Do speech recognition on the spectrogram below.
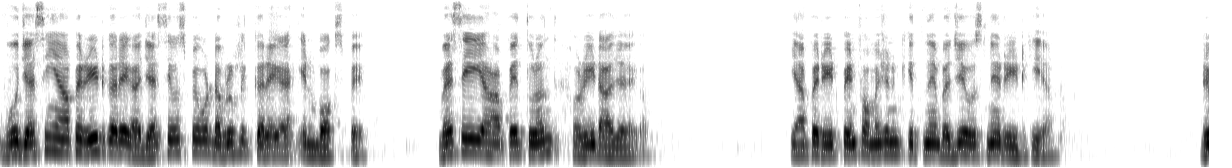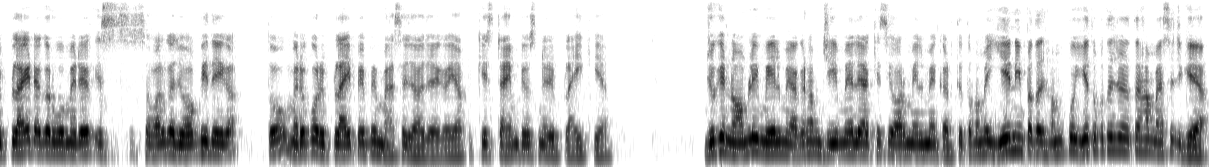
वो जैसे ही यहाँ पे रीड करेगा, जैसे उस पर वो डबल क्लिक करेगा इनबॉक्स पे, वैसे ही यहाँ पे तुरंत रीड आ जाएगा। यहाँ पे रीड पे इंफॉर्मेशन कितने बजे उसने रीड किया। रिप्लाइड अगर वो मेरे इस सवाल का जवाब भी देगा तो मेरे को रिप्लाई पे भी मैसेज आ जाएगा यहाँ पे किस टाइम पे उसने रिप्लाई किया। जो कि नॉर्मली मेल में, अगर हम जी या किसी और मेल में करते तो हमें ये नहीं पता, हमको ये तो पता चलता है हाँ मैसेज गया।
